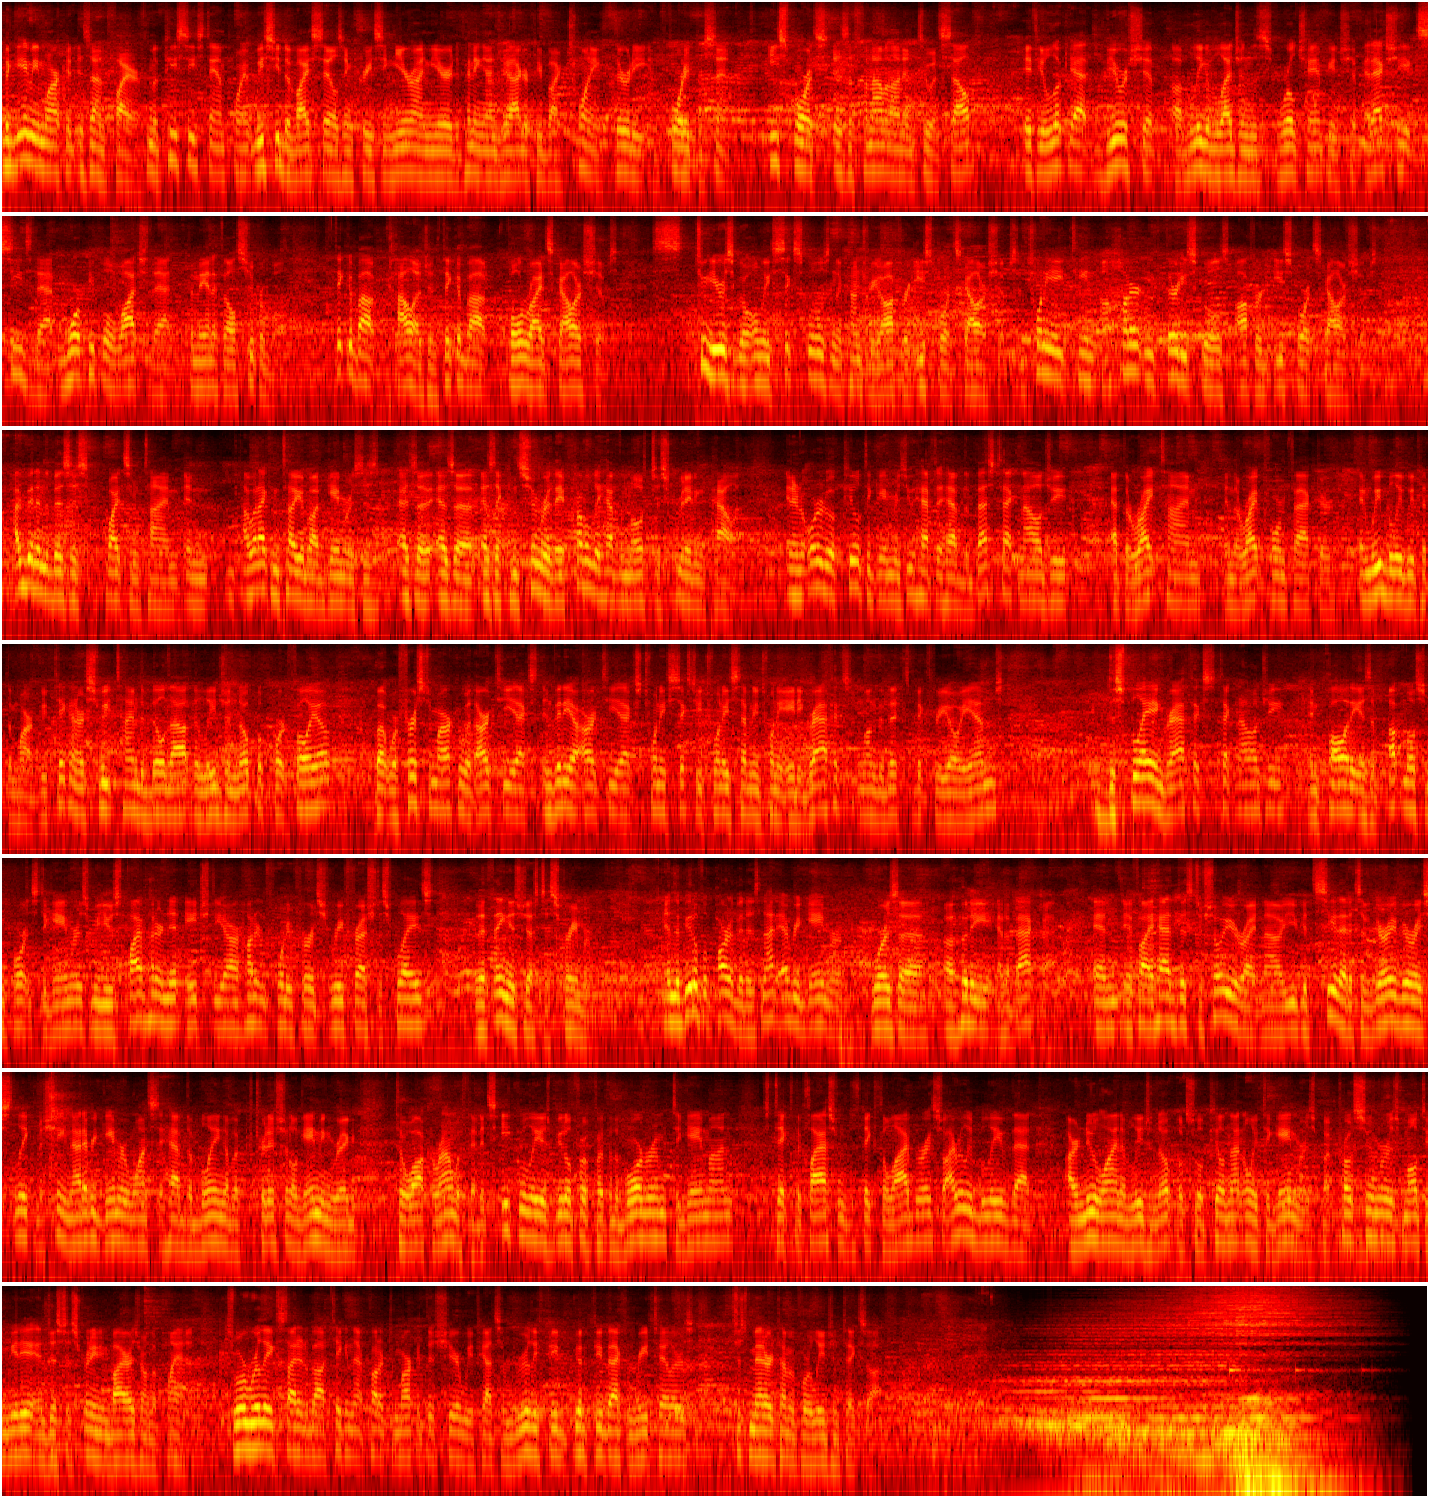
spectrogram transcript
The gaming market is on fire. From a PC standpoint, we see device sales increasing year on year, depending on geography, by 20, 30, and 40 percent. Esports is a phenomenon into itself. If you look at viewership of League of Legends World Championship, it actually exceeds that. More people watch that than the NFL Super Bowl. Think about college and think about full ride scholarships. Two years ago, only six schools in the country offered esports scholarships. In 2018, 130 schools offered esports scholarships. I've been in the business quite some time, and what I can tell you about gamers is, as a, as a, as a consumer, they probably have the most discriminating palate. And in order to appeal to gamers, you have to have the best technology at the right time in the right form factor. And we believe we've hit the mark. We've taken our sweet time to build out the Legion notebook portfolio, but we're first to market with RTX, NVIDIA RTX 2060, 2070, 2080 graphics among the big, big three OEMs display and graphics technology and quality is of utmost importance to gamers. We use 500 nit HDR, 140 Hz refresh displays. The thing is just a screamer. And the beautiful part of it is not every gamer wears a, a hoodie and a backpack. And if I had this to show you right now, you could see that it's a very, very sleek machine. Not every gamer wants to have the bling of a traditional gaming rig to walk around with it. It's equally as beautiful for the boardroom to game on, to take to the classroom, to take to the library. So I really believe that our new line of Legion notebooks will appeal not only to gamers, but prosumers, multimedia, and just to screening buyers around the planet. So we're really excited about taking that product to market this year. We've got some really good feedback from retailers. It's just a matter of time before Legion takes off.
